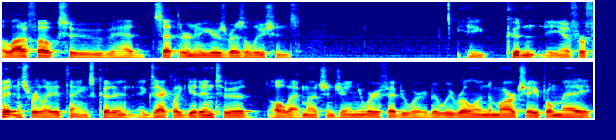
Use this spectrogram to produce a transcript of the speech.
a lot of folks who had set their New Year's resolutions you couldn't, you know, for fitness related things, couldn't exactly get into it all that much in January, February. But we roll into March, April, May,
